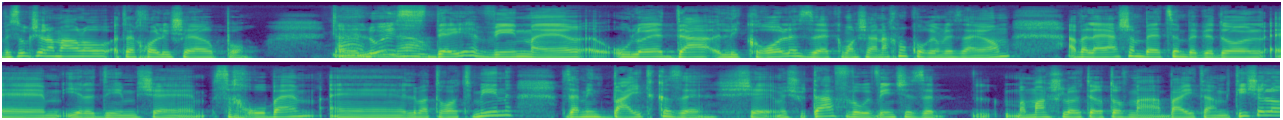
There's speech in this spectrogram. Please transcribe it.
וסוג של אמר לו אתה יכול להישאר פה. אה, אה, לואיס די הבין מהר, הוא לא ידע לקרוא לזה כמו שאנחנו קוראים לזה היום, אבל היה שם בעצם בגדול אה, ילדים שסחרו בהם למטרות מין, זה היה מין בית כזה שמשותף והוא הבין שזה ממש לא יותר טוב מהבית האמיתי שלו,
